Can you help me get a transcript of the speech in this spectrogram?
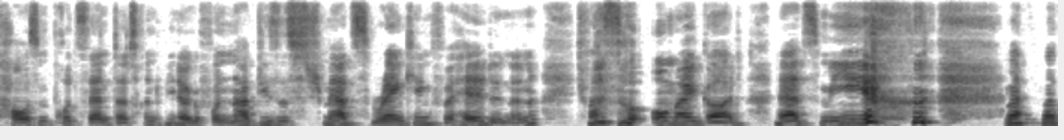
1000 Prozent da drin wiedergefunden habe. Dieses Schmerzranking für Heldinnen. Ich war so, oh my God, that's me. Was, was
